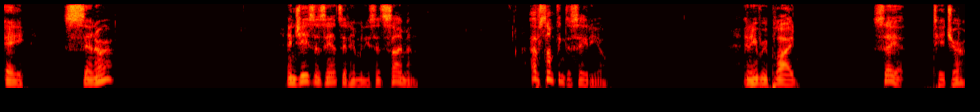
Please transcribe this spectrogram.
a sinner. And Jesus answered him and he said, Simon, I have something to say to you. And he replied, Say it, teacher.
